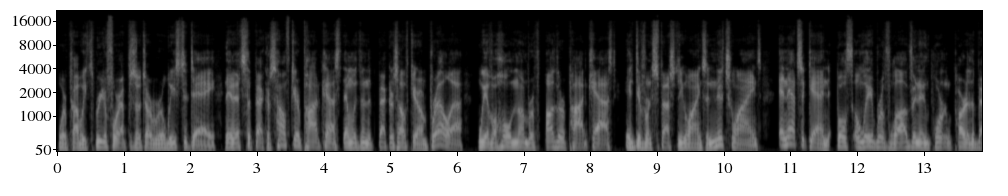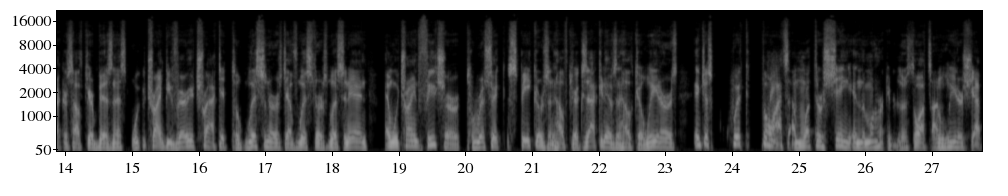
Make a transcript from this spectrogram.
where probably three to four episodes are released a day. And it's the Becker's Healthcare podcast. Then within the Becker's Healthcare umbrella, we have a whole number of other podcasts in different specialty lines and niche lines. And that's again both a labor of love and an important part of the Becker's healthcare business. We try and be very attractive to listeners, to have listeners listen in, and we try and feature terrific speakers and healthcare executives and healthcare leaders and just quick thoughts on what they're seeing in the market, their thoughts on leadership.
